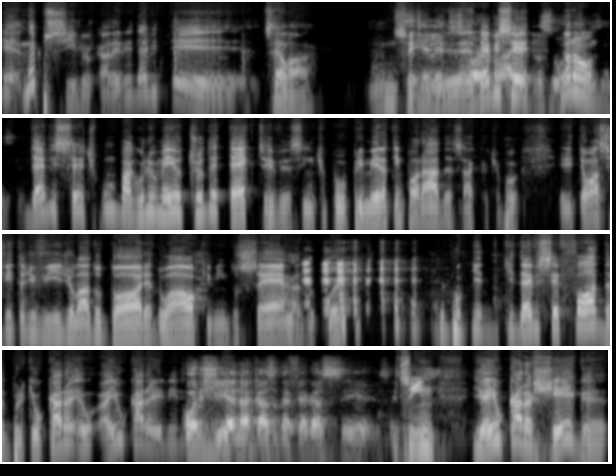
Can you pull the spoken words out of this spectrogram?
é- não é possível, cara. Ele deve ter, sei lá, não sei. É, deve ser, não, não, outros, assim. deve ser tipo um bagulho meio True Detective, assim, tipo, primeira temporada, saca? Tipo, ele tem umas fitas de vídeo lá do Dória, do Alckmin, do Serra, do coisa, tipo, que, que deve ser foda, porque o cara, eu- aí o cara, ele, Corgia na casa do FHC. Sim. E aí o cara chega,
